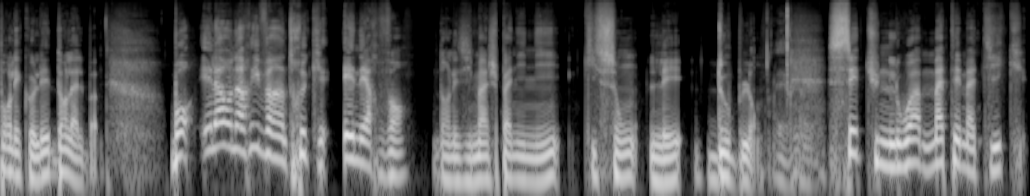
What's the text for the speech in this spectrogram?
pour les coller dans l'album. Bon, et là on arrive à un truc énervant dans les images Panini, qui sont les doublons. Euh, C'est une loi mathématique.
